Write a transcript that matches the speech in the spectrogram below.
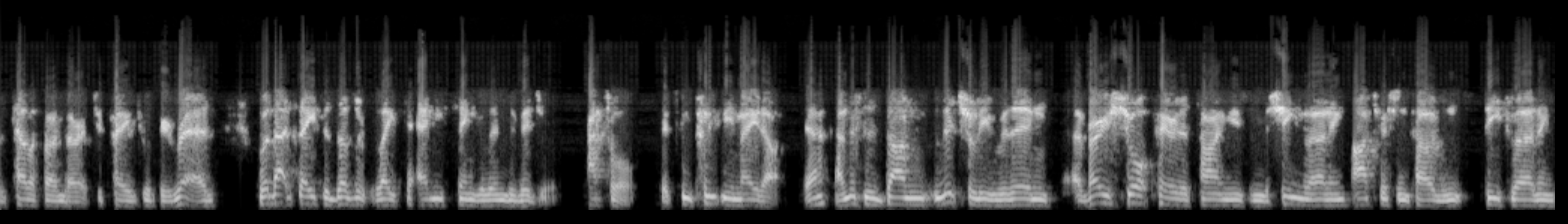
a telephone directory page would be read but that data doesn't relate to any single individual at all. It's completely made up. Yeah. And this is done literally within a very short period of time using machine learning, artificial intelligence, deep learning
